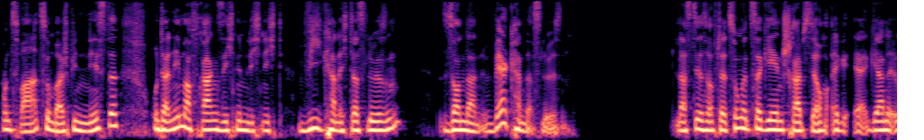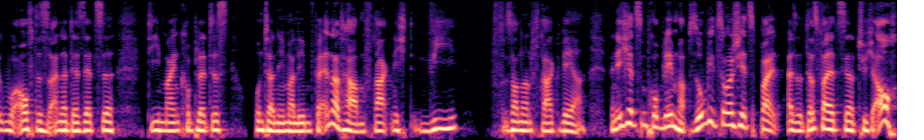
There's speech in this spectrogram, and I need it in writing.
Und zwar zum Beispiel die nächste. Unternehmer fragen sich nämlich nicht, wie kann ich das lösen, sondern wer kann das lösen? lass dir das auf der Zunge zergehen, schreib's dir auch äh, gerne irgendwo auf. Das ist einer der Sätze, die mein komplettes Unternehmerleben verändert haben. Frag nicht wie, sondern frag wer. Wenn ich jetzt ein Problem habe, so wie zum Beispiel jetzt bei, also das war jetzt natürlich auch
